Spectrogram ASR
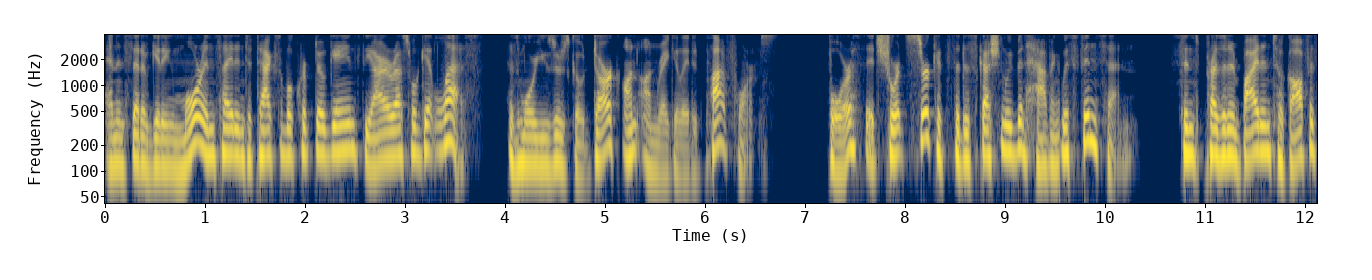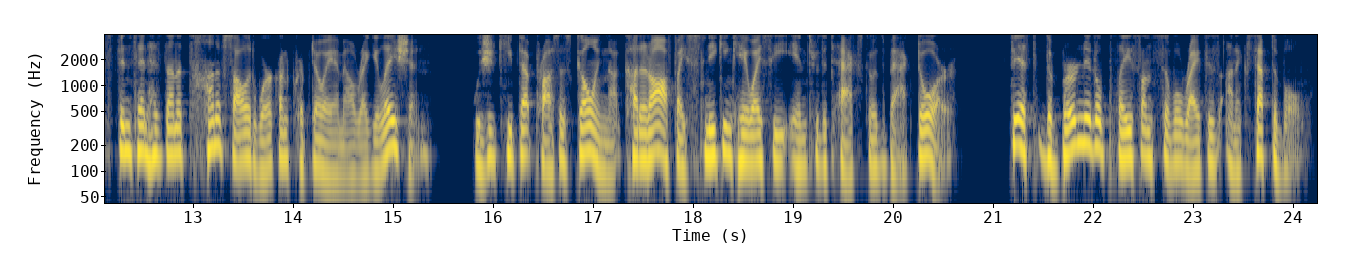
And instead of getting more insight into taxable crypto gains, the IRS will get less as more users go dark on unregulated platforms. Fourth, it short circuits the discussion we've been having with FinCEN. Since President Biden took office, FinCEN has done a ton of solid work on crypto AML regulation. We should keep that process going, not cut it off by sneaking KYC in through the tax code's back door. Fifth, the burden it'll place on civil rights is unacceptable.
